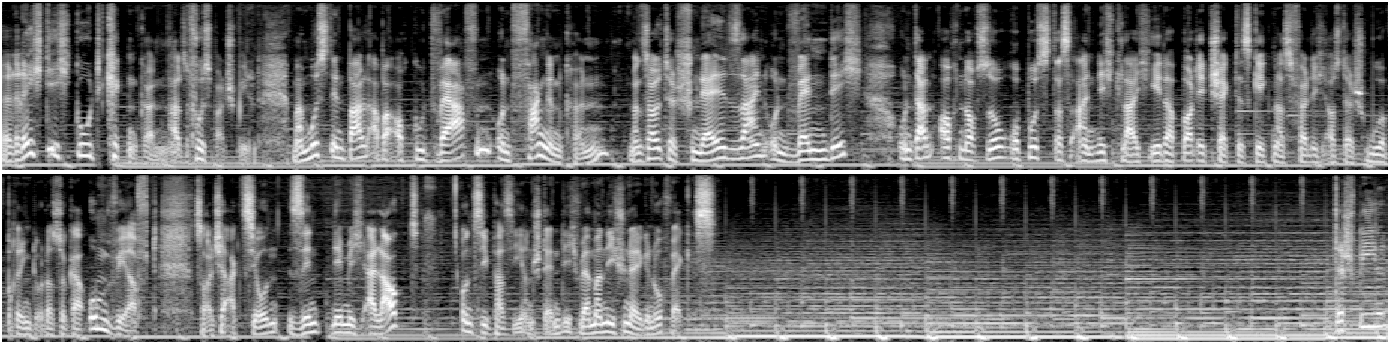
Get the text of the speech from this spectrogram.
richtig gut kicken können, also Fußball spielen. Man muss den Ball aber auch gut werfen und fangen können. Man sollte schnell sein und wendig und dann auch noch so robust, dass einen nicht gleich jeder Bodycheck des Gegners völlig aus der Spur bringt oder sogar umwirft. Solche Aktionen sind nämlich erlaubt und sie passieren ständig, wenn man nicht schnell genug weg ist. Das Spiel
